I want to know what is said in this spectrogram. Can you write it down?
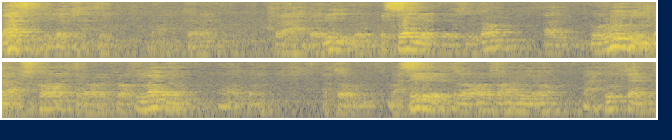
رستی پیدا کردیم رهبری و بسیاری از دلسوزان از برون این بخش ها اطلاع کافی ندارن. حتی مسیر اطلاعات رو همینا محدود کردن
